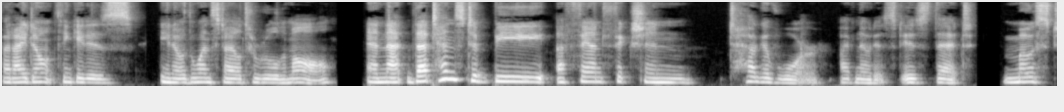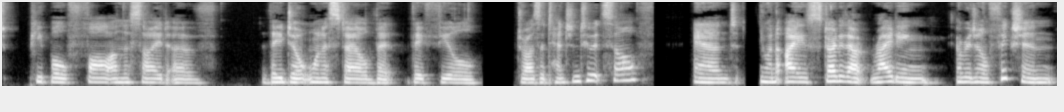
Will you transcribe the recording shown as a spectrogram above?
but I don't think it is, you know, the one style to rule them all. And that that tends to be a fan fiction tug of war, I've noticed, is that most people fall on the side of they don't want a style that they feel draws attention to itself. And when I started out writing original fiction,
